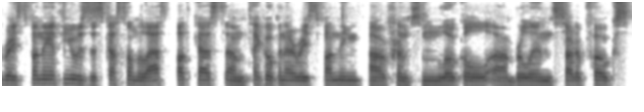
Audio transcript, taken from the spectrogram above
raised funding. I think it was discussed on the last podcast. Um, Tech Open Air raised funding uh, from some local um, Berlin startup folks.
